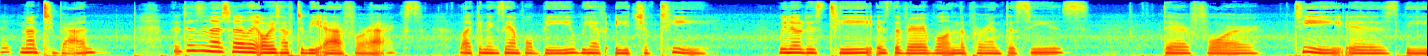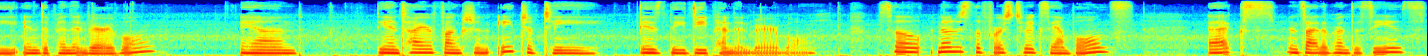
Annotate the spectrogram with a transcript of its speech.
Right? Not too bad. But it doesn't necessarily always have to be f or x. Like in example b, we have h of t. We notice t is the variable in the parentheses. Therefore, t is the independent variable. And the entire function h of t is the dependent variable. So notice the first two examples. x inside the parentheses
